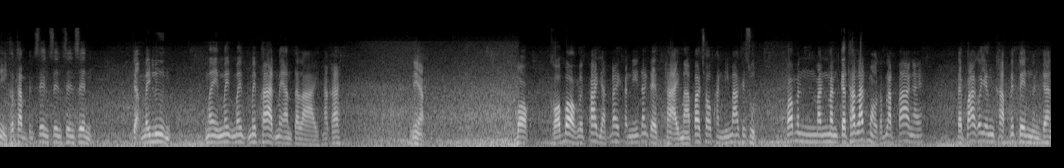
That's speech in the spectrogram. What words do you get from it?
นี่เขาทำเป็นเส้นเส้นเส้นเส้นจะไม่ลื่นไม่ไม่ไม่ไม่พลาดไม่อันตรายนะคะ เนี่ยบอกขอบอกเลยป้าอยากได้คันนี้ ตั้งแต่ถ่ายมาป้าชอบคันนี้มากที่สุด เพราะมันมันมันกระทัดรัดเหมาะสำหรับป้าไง แต่ป้าก็ยังขับไม่เป็นเหมือนกัน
